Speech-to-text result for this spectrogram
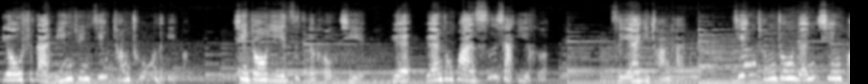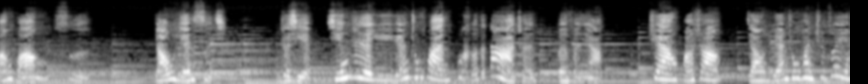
丢失在明军经常出没的地方。信中以自己的口气曰：“袁崇焕私下议和。”此言一传开，京城中人心惶惶，似谣言四起。这些平日与袁崇焕不和的大臣纷纷呀，劝皇上将袁崇焕治罪呀。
